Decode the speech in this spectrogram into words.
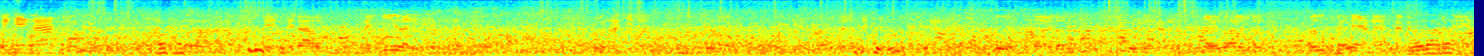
เก่งๆนะเด็กไข่ดาวเด็กนี่แหละโอ้น่ากินเลย โอ้สบายแล้วได้แล้วแล้วไม่แพงนะแต่ไม่แพง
